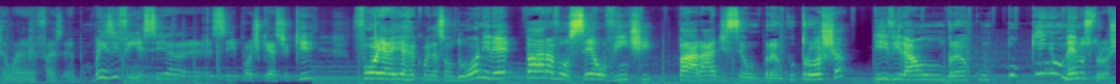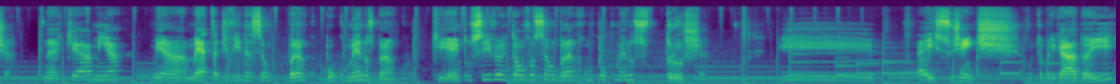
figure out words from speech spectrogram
Então é, faz, é bom. Mas enfim, esse, esse podcast aqui foi aí a recomendação do Onire para você, ouvinte, parar de ser um branco trouxa e virar um branco um pouquinho menos trouxa, né? Que é a minha, minha meta de vida, ser um branco um pouco menos branco. Que é impossível, então você é um branco um pouco menos trouxa. E é isso, gente. Muito obrigado aí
